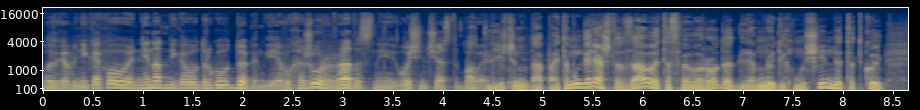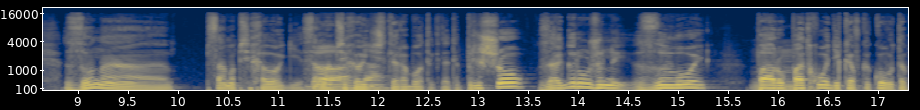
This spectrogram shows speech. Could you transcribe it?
вот как бы никакого, не надо никакого другого допинга. Я выхожу радостный, очень часто бывает. Отлично, да. Поэтому говорят, что ЗАО это своего рода для многих мужчин это такой зона самопсихологии, самопсихологической работы, когда ты пришел загруженный, злой, пару Мгм. подходиков какого-то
